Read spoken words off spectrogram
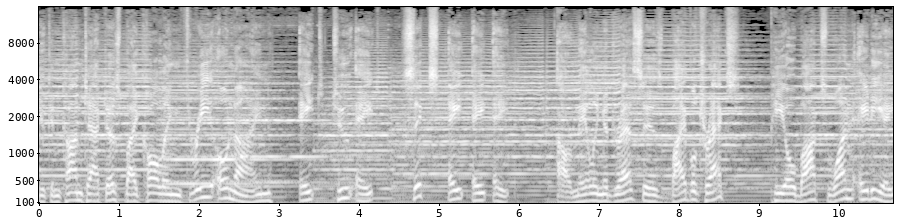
you can contact us by calling 309 828 6888. Our mailing address is Bible Tracts, P.O. Box 188,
